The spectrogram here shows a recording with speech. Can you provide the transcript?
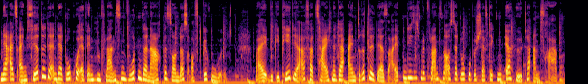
Mehr als ein Viertel der in der Doku erwähnten Pflanzen wurden danach besonders oft gegoogelt. Bei Wikipedia verzeichnete ein Drittel der Seiten, die sich mit Pflanzen aus der Doku beschäftigten, erhöhte Anfragen.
